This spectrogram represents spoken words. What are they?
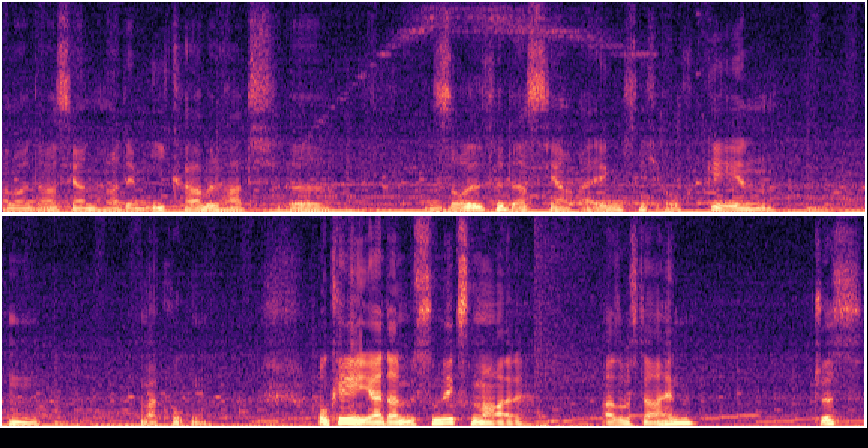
Aber da es ja ein HDMI-Kabel hat, äh, sollte das ja eigentlich auch gehen. Hm, mal gucken. Okay, ja, dann bis zum nächsten Mal. Also bis dahin, tschüss.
